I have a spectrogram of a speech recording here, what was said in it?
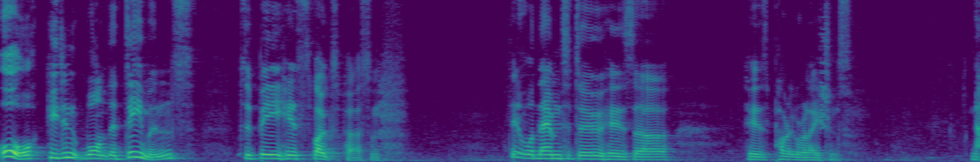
Or he didn't want the demons to be his spokesperson. Didn't want them to do his, uh, his public relations. No.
